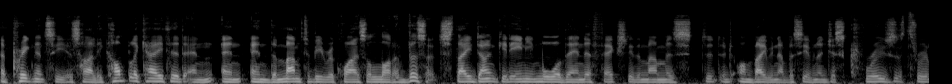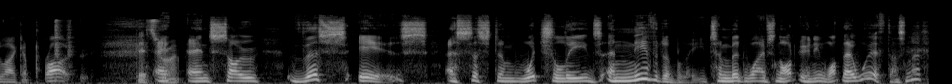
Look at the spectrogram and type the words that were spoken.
a pregnancy is highly complicated and, and, and the mum to be requires a lot of visits, they don't get any more than if actually the mum is on baby number seven and just cruises through like a pro. That's and, right. And so this is a system which leads inevitably to midwives not earning what they're worth, doesn't it?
